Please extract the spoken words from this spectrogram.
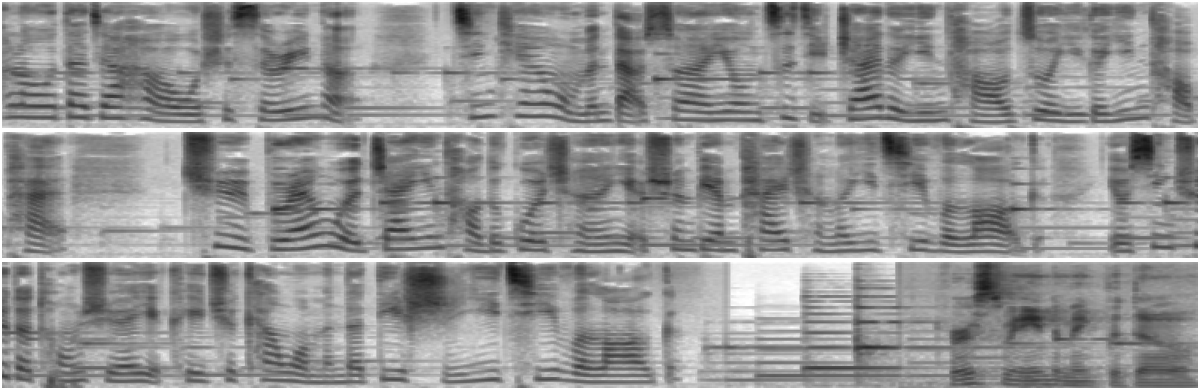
Hello，大家好，我是 Serena。今天我们打算用自己摘的樱桃做一个樱桃派。去 Brentwood 摘樱桃的过程也顺便拍成了一期 Vlog。有兴趣的同学也可以去看我们的第十一期 Vlog。 First, we need to make the dough.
